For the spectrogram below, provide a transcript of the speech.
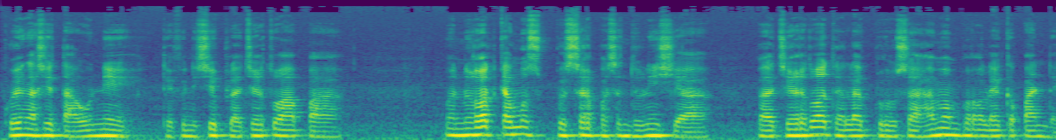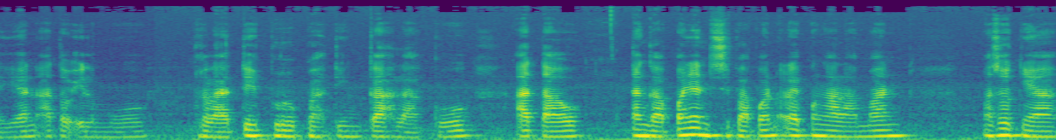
gue ngasih tahu nih definisi belajar itu apa. Menurut Kamus Besar Bahasa Indonesia, belajar itu adalah berusaha memperoleh kepandaian atau ilmu, berlatih berubah tingkah laku, atau tanggapan yang disebabkan oleh pengalaman. Maksudnya,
